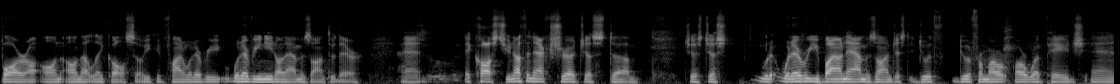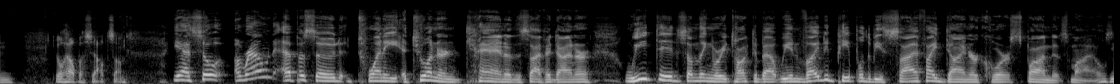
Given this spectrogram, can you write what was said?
bar on, on that link also. You can find whatever you, whatever you need on Amazon through there. And it costs you nothing extra. Just um, just just whatever you buy on Amazon, just do it do it from our, our webpage, and you'll help us out some. Yeah, so around episode 20, uh, 210 of the Sci Fi Diner, we did something where we talked about, we invited people to be Sci Fi Diner correspondents, Miles.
